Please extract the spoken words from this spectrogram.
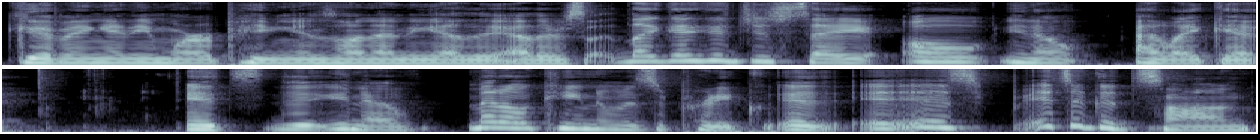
giving any more opinions on any of the others. Like I could just say, oh, you know, I like it it's the you know metal kingdom is a pretty it is it's a good song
